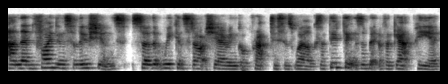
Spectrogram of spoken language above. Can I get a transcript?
and then finding solutions so that we can start sharing good practice as well. Because I do think there's a bit of a gap here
